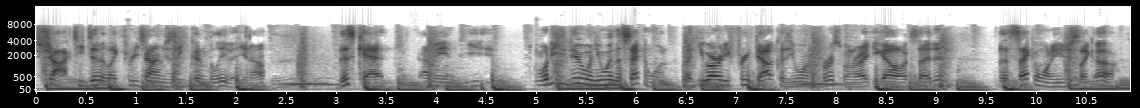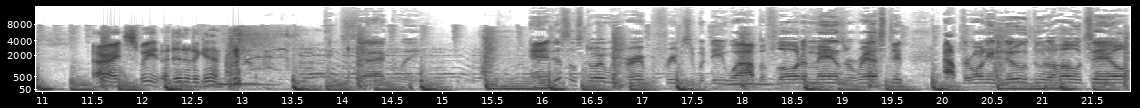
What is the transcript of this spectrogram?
shocked. He did it like three times. He couldn't believe it. You know, this cat. I mean, you, what do you do when you win the second one? Like you already freaked out because you won the first one, right? You got all excited. The second one, you just like, oh, all right, sweet, I did it again. Exactly. And this is a story we've heard previously with DY, but Florida man is arrested after running nude through the hotel,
